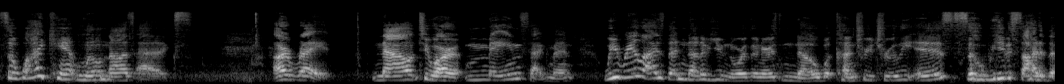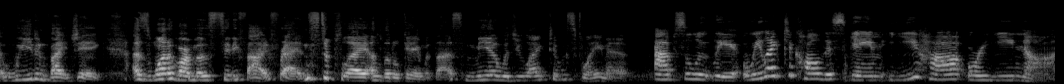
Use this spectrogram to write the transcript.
So why can't Lil Nas X? All right, now to our main segment. We realized that none of you Northerners know what country truly is, so we decided that we'd invite Jake as one of our most cityfied friends to play a little game with us. Mia, would you like to explain it? Absolutely. We like to call this game Yeehaw or Yee Nah.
